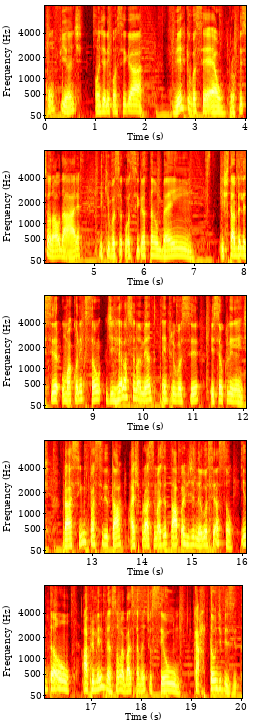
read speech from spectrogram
confiante, onde ele consiga ver que você é um profissional da área e que você consiga também estabelecer uma conexão de relacionamento entre você e seu cliente, para assim facilitar as próximas etapas de negociação. Então, a primeira impressão é basicamente o seu cartão de visita.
